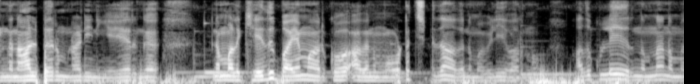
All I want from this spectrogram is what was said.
அந்த நாலு பேர் முன்னாடி நீங்கள் ஏறுங்க. நம்மளுக்கு எது பயமாக இருக்கோ அதை நம்ம உடச்சிட்டு தான் அதை நம்ம வெளியே வரணும். அதுக்குள்ளேயே இருந்தோம்னா நம்ம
